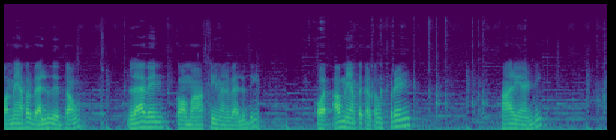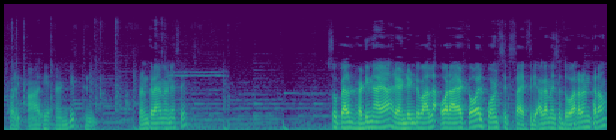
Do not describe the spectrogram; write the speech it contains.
और मैं यहाँ पर वैल्यू देता हूँ। इलेवन कॉमा तीन मैंने वैल्यू दी। और अब मैं यहाँ पे करता हूँ print R A N D sorry R A N D three run कराया मैंने से सो पहले थर्टीन आया रेंडेंट वाला, और आया twelve point six five three अगर मैं इसे दोबारा रन कराऊँ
